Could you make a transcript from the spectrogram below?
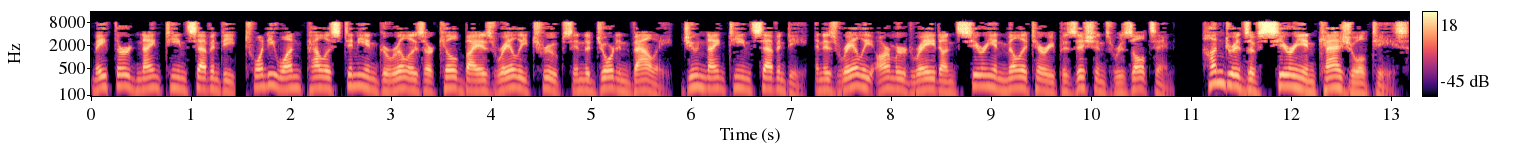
May 3, 1970, 21 Palestinian guerrillas are killed by Israeli troops in the Jordan Valley. June 1970, an Israeli armored raid on Syrian military positions results in hundreds of Syrian casualties.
